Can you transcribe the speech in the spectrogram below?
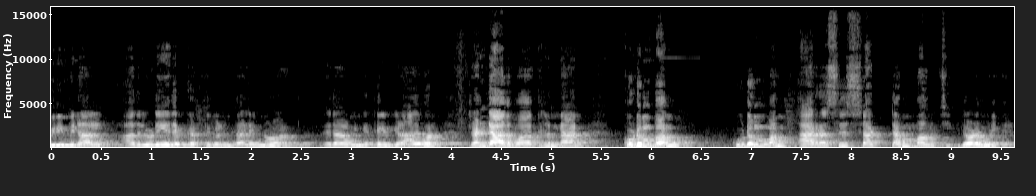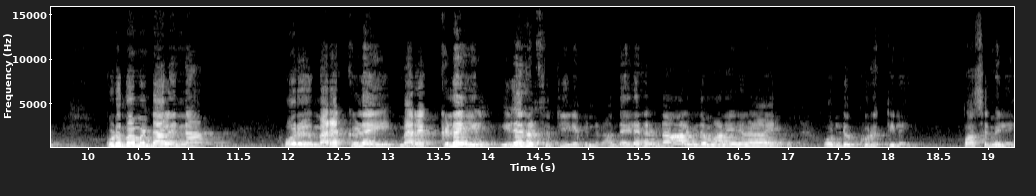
விரும்பினால் அதனுடைய எதிர்கருத்துக்கள் இருந்தால் இன்னும் ஏதாவது நீங்கள் தெரிவிக்கலாம். அதுபோல் இரண்டாவது பாகத்திலும் நான் குடும்பம் குடும்பம் அரசு சட்டம் மகிழ்ச்சி. இதோட முடிக்கிறேன். குடும்பம் என்றால் என்ன? ஒரு மரக்கிளை மரக்கிளையில் இலைகள் சுற்றி இருக்கின்றன. அந்த இலைகள் நாலு விதமான இலைகளாக இருக்கும். ஒன்று குருத்திலை பசுமிலை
